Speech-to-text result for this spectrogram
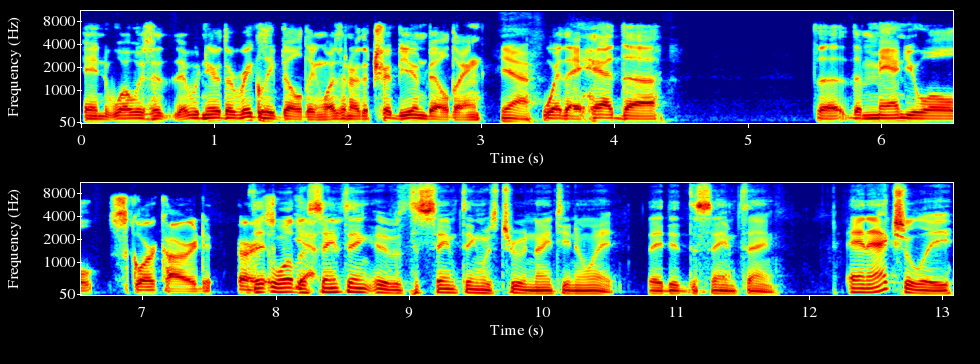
in what was it near the Wrigley Building, wasn't it, or the Tribune Building? Yeah. where they had the the the manual scorecard. Or, The- well, the yeah, same thing. It was the same thing was true in 1908. They did the same thing, and actually,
